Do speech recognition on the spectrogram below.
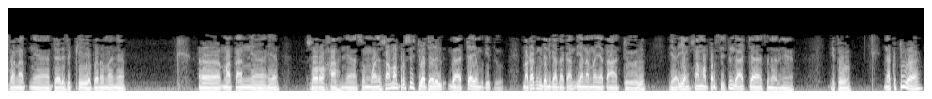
sanatnya dari segi apa namanya uh, matannya ya sorohahnya semuanya sama persis dua dalil nggak ada yang begitu. Maka kemudian dikatakan yang namanya ta'adul ya yang sama persis itu nggak ada sebenarnya. Itu. Nah kedua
